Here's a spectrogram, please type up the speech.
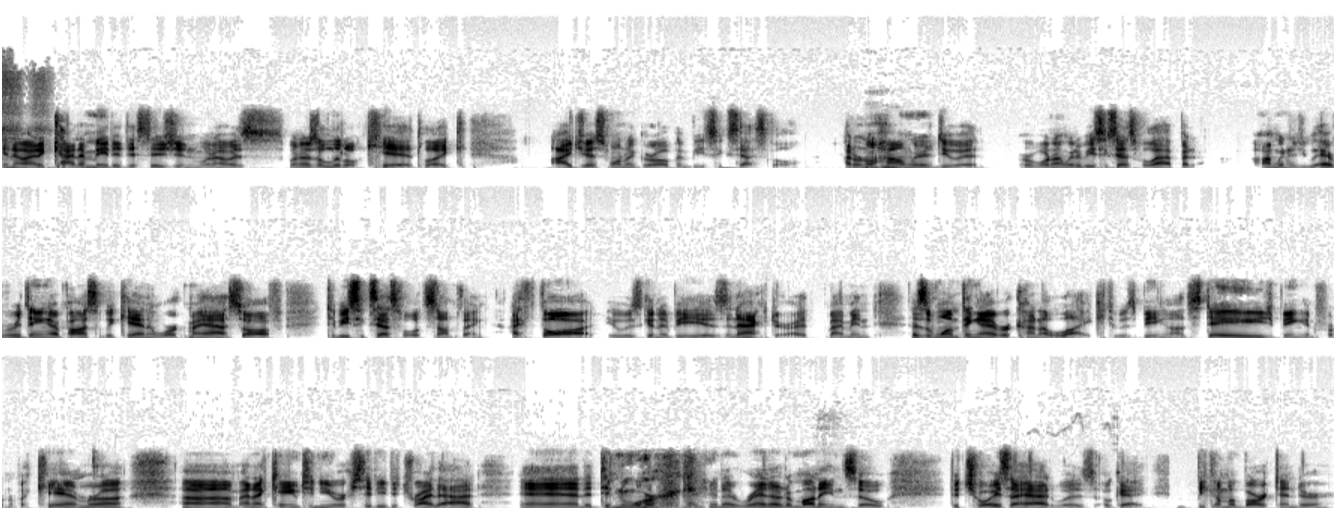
You know, I kind of made a decision when I was when I was a little kid, like I just want to grow up and be successful. I don't know mm-hmm. how I'm going to do it or what I'm going to be successful at, but I'm going to do everything I possibly can and work my ass off to be successful at something. I thought it was going to be as an actor. I, I mean, that's the one thing I ever kind of liked was being on stage, being in front of a camera. Um, and I came to New York City to try that, and it didn't work, and I ran out of money. And so the choice I had was okay, become a bartender,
